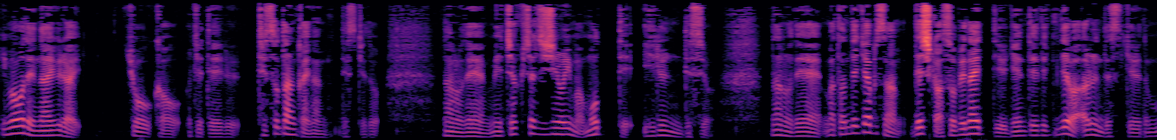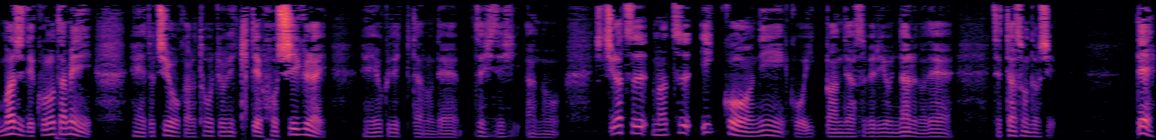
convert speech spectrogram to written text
今までないぐらい評価を受けているテスト段階なんですけど、なので、めちゃくちゃ自信を今持っているんですよ。なので、まあ、探偵キャブさんでしか遊べないっていう限定的ではあるんですけれども、マジでこのために、えっ、ー、と、地方から東京に来てほしいぐらい、えー、よくできたので、ぜひぜひ、あの、7月末以降に、こう、一般で遊べるようになるので、絶対遊んでほしい。で、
